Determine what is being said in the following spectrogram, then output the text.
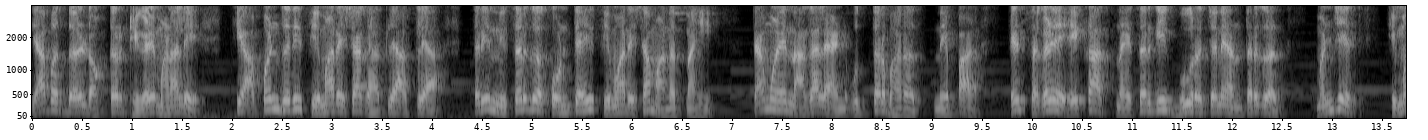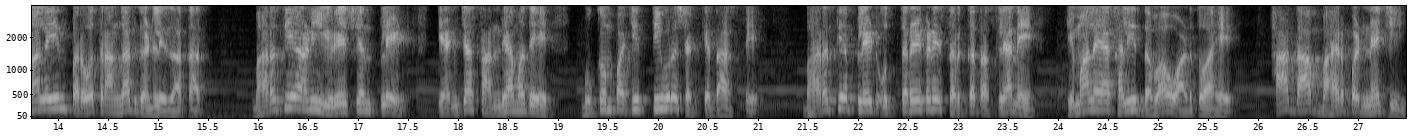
याबद्दल डॉक्टर ठिगळे म्हणाले की आपण जरी सीमारेषा घातल्या असल्या तरी निसर्ग कोणत्याही सीमारेषा मानत नाही. त्यामुळे नागालँड उत्तर भारत नेपाळ हे सगळे एकाच नैसर्गिक भूरचने अंतर्गत म्हणजेच हिमालयीन पर्वतरांगात गणले जातात. भारतीय आणि युरेशियन प्लेट यांच्या सांध्यामध्ये भूकंपाची तीव्र शक्यता असते. भारतीय प्लेट उत्तरेकडे सरकत असल्याने हिमालयाखाली दबाव वाढतो आहे. हा दाब बाहेर पडण्याची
